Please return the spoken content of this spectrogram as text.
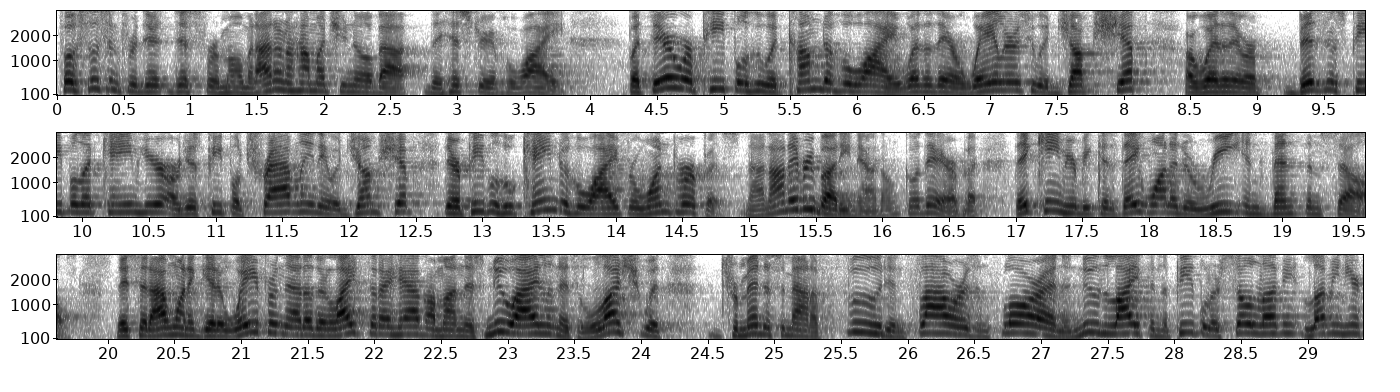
Folks, listen for this for a moment. I don't know how much you know about the history of Hawaii, but there were people who would come to Hawaii, whether they were whalers who would jump ship, or whether they were business people that came here, or just people traveling, they would jump ship. There are people who came to Hawaii for one purpose. Now, not everybody now, don't go there, but they came here because they wanted to reinvent themselves. They said, I want to get away from that other life that I have. I'm on this new island. It's lush with tremendous amount of food and flowers and flora and a new life, and the people are so loving, loving here.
